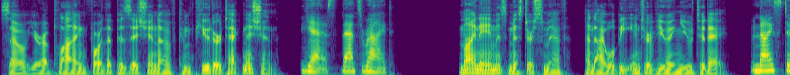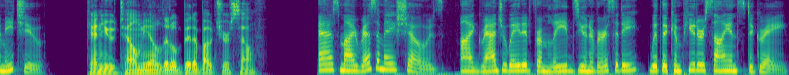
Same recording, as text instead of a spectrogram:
So, you're applying for the position of computer technician. Yes, that's right. My name is Mr. Smith, and I will be interviewing you today. Nice to meet you. Can you tell me a little bit about yourself? As my resume shows, I graduated from Leeds University with a computer science degree.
